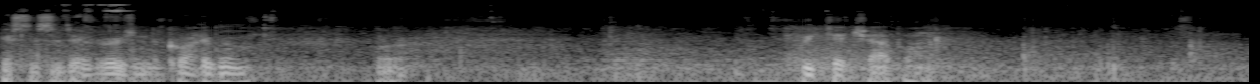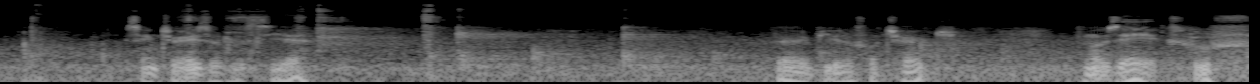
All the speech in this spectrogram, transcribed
guess this is their version of the cry room or weekday chapel. St. Teresa of Lisieux. Very beautiful church. Mosaics, oof.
